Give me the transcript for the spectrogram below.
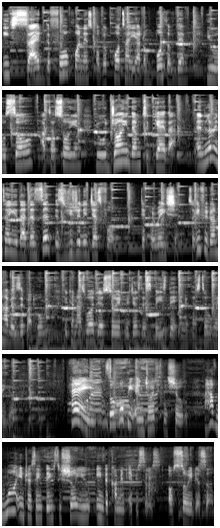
each side the four corners of a quarter yard of both of them. You will sew, after sewing, you will join them together. And let me tell you that the zip is usually just for decoration. So if you don't have a zip at home, you can as well just sew it with just the space there and you can still wear your Hey, so hope you enjoyed the show. I have more interesting things to show you in the coming episodes of Sew It Yourself.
